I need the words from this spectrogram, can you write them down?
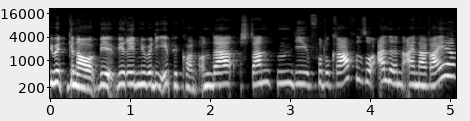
Über, genau, wir, wir reden über die Epicon. Und da standen die Fotografen so alle in einer Reihe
